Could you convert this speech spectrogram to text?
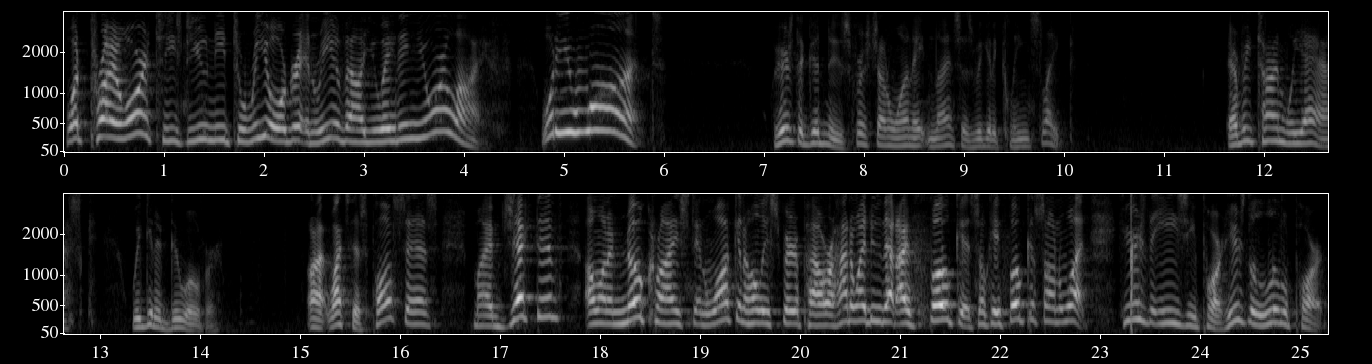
What priorities do you need to reorder and reevaluate in your life? What do you want? Well, here's the good news 1 John 1 8 and 9 says we get a clean slate. Every time we ask, we get a do over. All right, watch this. Paul says, My objective, I want to know Christ and walk in the Holy Spirit power. How do I do that? I focus. Okay, focus on what? Here's the easy part. Here's the little part.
